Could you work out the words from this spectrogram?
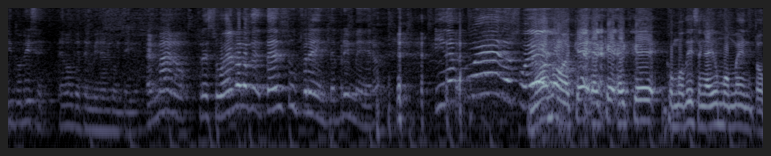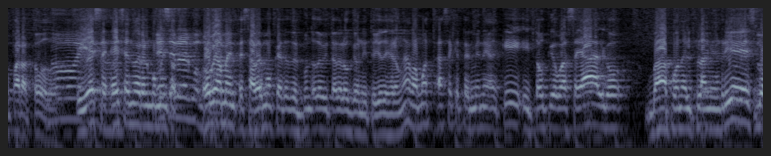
Y tú dices, tengo que terminar contigo. Hermano, resuelva lo que está en su frente primero. Y después, después. No, no, es que, es que, es que, como dicen, hay un momento para todo. No, y ese, no. ese no era el momento. Ese no era el momento. Obviamente sabemos que desde el punto de vista de los guionistas, ellos dijeron, ah, vamos a hacer que terminen aquí y Tokio va a hacer algo, va a poner el plan en riesgo.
